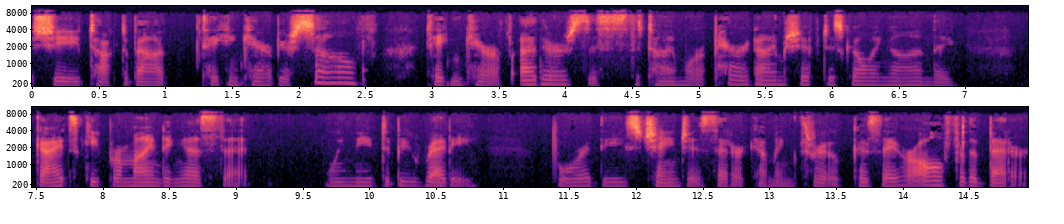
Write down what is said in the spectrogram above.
She talked about taking care of yourself, taking care of others. This is the time where a paradigm shift is going on. The guides keep reminding us that we need to be ready for these changes that are coming through because they are all for the better.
